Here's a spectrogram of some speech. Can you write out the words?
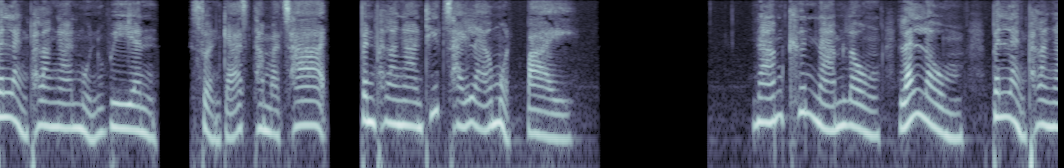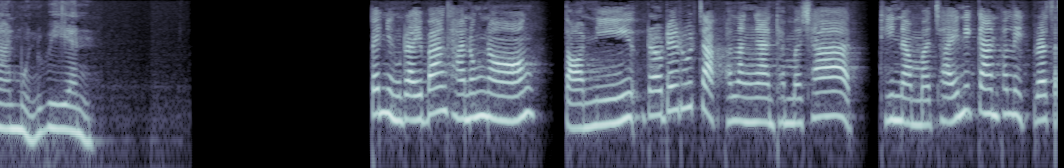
เป็นแหล่งพลังงานหมุนเวียน ส่วนแก๊สธรรมชาติ เป็นพลังงานที่ใช้แล้วหมดไป น้ำขึ้นน้ำลงและลมเป็นแหล่งพลังงานหมุนเวียน เป็นอย่างไรบ้างคะน้องๆ ตอนนี้เราได้รู้จักพลังงานธรรมชาติ ที่นำมาใช้ในการผลิตกระแส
